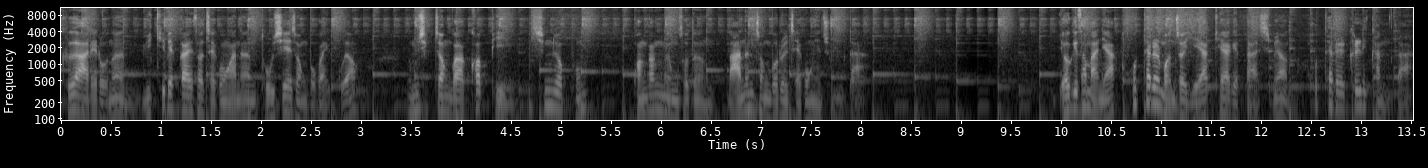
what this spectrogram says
그 아래로는 위키백과에서 제공하는 도시의 정보가 있고요. 음식점과 커피, 식료품, 관광명소 등 많은 정보를 제공해 줍니다. 여기서 만약 호텔을 먼저 예약해야겠다 하시면 호텔을 클릭합니다.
